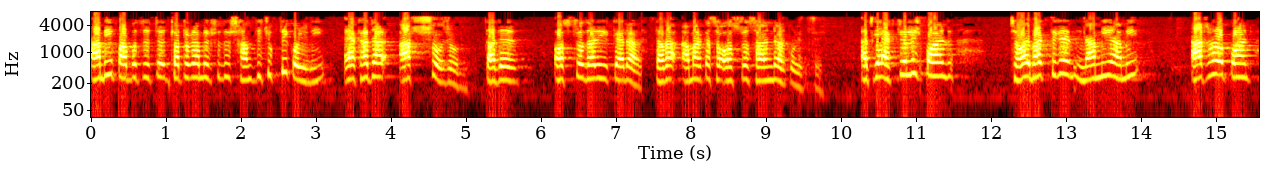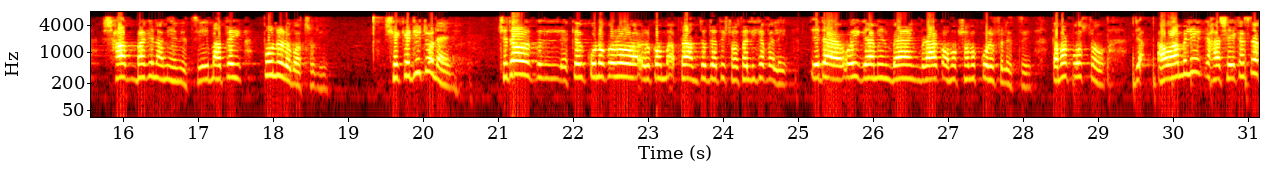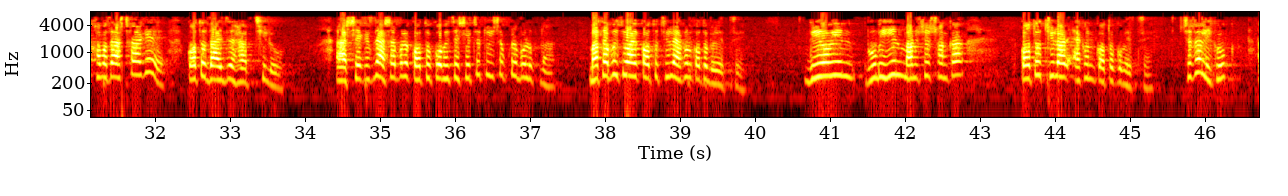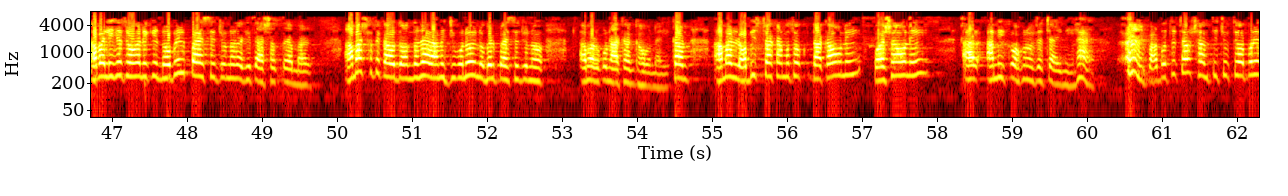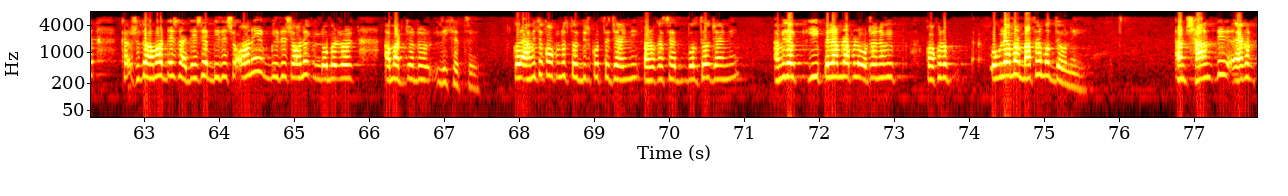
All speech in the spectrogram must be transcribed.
আমি পার্বত্য চট্টগ্রামে শুধু শান্তি চুক্তি করিনি, এক হাজার আটশো জন তাদের অস্ত্রধারী ক্যাডার, তারা আমার কাছে অস্ত্র সারেন্ডার করেছে। আজকে একচল্লিশ পয়েন্ট ছয় ভাগ থেকে নামিয়ে আমি আঠারো পয়েন্ট সাত ভাগে নামিয়ে এনেছি এই মাত্র এই পনেরো বছরে। সে ক্রেডিটও নেয় সেটাও কেউ কোনো কোনো এরকম আপনার আন্তর্জাতিক সংস্থা লিখে ফেলে। এটা ওই গ্রামীণ ব্যাংক ব্রাক অমক সমক করে ফেলেছে। তো আমার প্রশ্ন আওয়ামী লীগ হা- শেখ হাসিনা ক্ষমতা আসার আগে কত দারিদ্রের হার ছিল। আর শেখ হাসিনা আসার পরে কত কমেছে সেটা একটু হিসাব করে বলুক না। মাথা পিছু আয় কত ছিল, এখন কত বেড়েছে? গৃহহীন, ভূমিহীন মানুষের সংখ্যা কত ছিল আর এখন কত কমেছে? সেটা লিখুক। আবার লিখেছে ওখানে কি নোবেল প্রাইজের জন্য নাকি তার সাথে আমার আমার সাথে কারও দ্বন্দ্ব নেই, আর আমি জীবনেও নোবেল প্রাইজের জন্য আমার কোনো আকাঙ্ক্ষাও নাই। কারণ আমার লবিস্ট রাখার মতো টাকাও নেই, পয়সাও নেই আর আমি কখনো ওটা চাইনি হ্যাঁ। পার্বত্য চাপ শান্তি চুক্তি হওয়ার পরে শুধু আমার দেশ না, দেশে বিদেশে অনেক বিদেশে অনেক নোবেল আমার জন্য লিখেছে। আমি তো কখনো তদবির করতে যাইনি কারোর কাছে বলতেও যাইনি। আমি তো কি পেলাম না পেলে ওটা আমি কখনো ওগুলো আমার মাথার মধ্যেও নেই। কারণ শান্তি এখন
